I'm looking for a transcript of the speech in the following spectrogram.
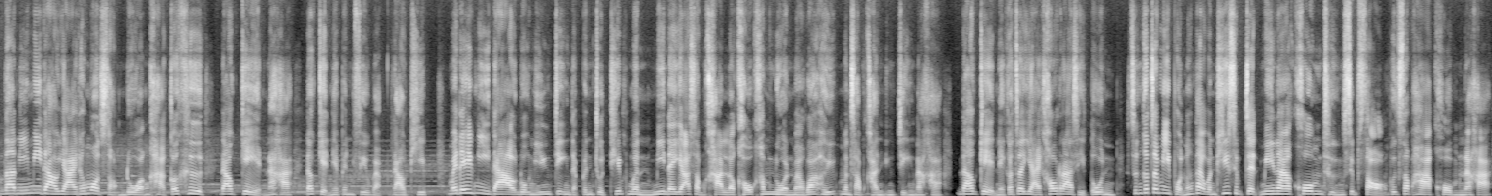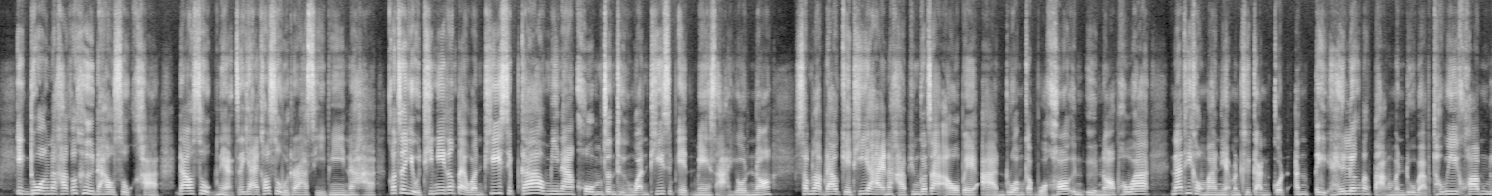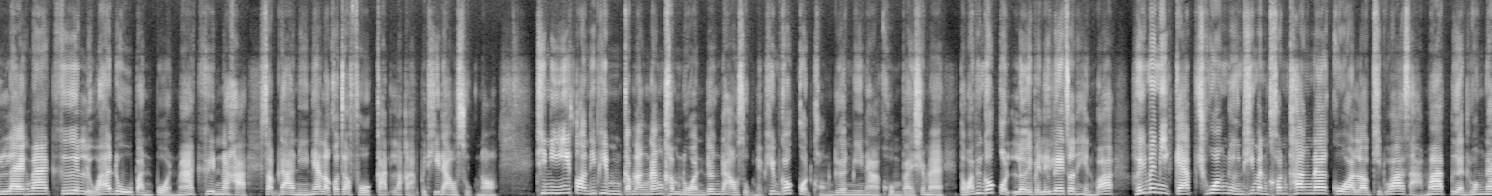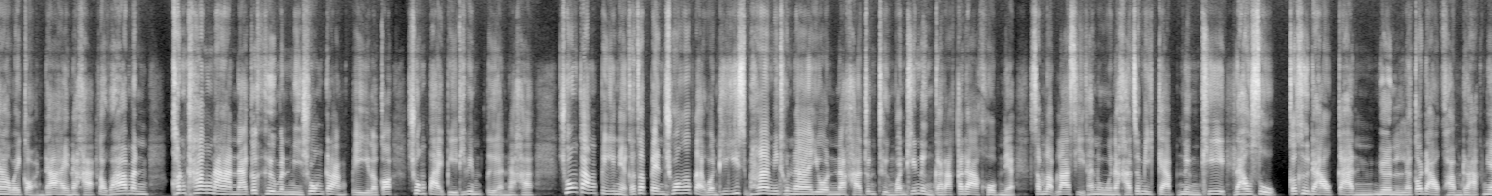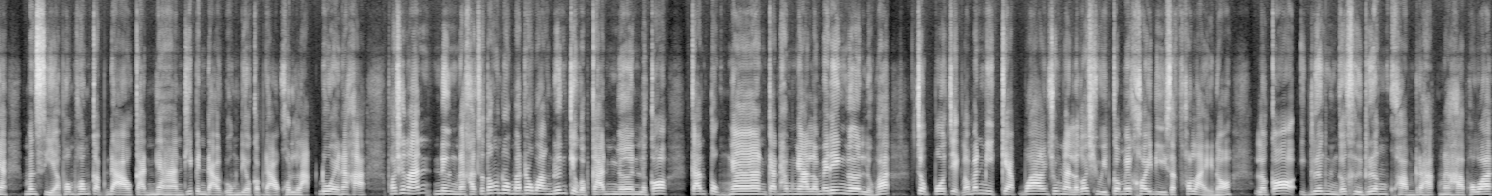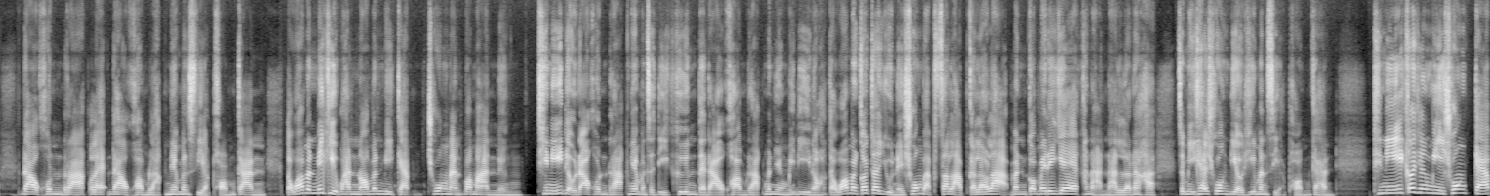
สัปดาห์นี้มีดาวย้ายทั้งหมด 2 ดวงค่ะ ก็คือดาวเกตุนะคะ ดาวเกตเนี่ยเป็น feel แบบดาวทิพย์ไม่ได้มีดาวดวงนี้จริง ๆ แต่เป็นจุดที่เหมือนมีนัยยะสำคัญแล้วเขาคำนวณมาว่าเฮ้ยมันสำคัญจริง ๆนะคะ ดาวเกตุเนี่ยก็จะย้ายเข้าราศีตุลย์ซึ่งก็จะมีผลตั้งแต่วันที่ 17 มีนาคมถึง 12 พฤษภาคมนะคะ อีกดวงนะคะก็คือดาวศุกร์ค่ะ ดาวศุกร์เนี่ยจะย้ายเข้าสู่ราศีมีนนะคะ ก็จะอยู่ที่นี่ตั้งแต่วันที่ 19 มีนาคมจนถึงวันที่ 11 เมษายนเนาะสำหรับดาวเกตที่ย้ายนะคะพิมก็จะเอาไปอ่านรวมกับหัวข้ออื่นๆเนาะเพราะว่าหน้าที่ของมันเนี่ยมันคือการกดอันติให้เรื่องต่างๆ มันดูแบบทวีความรุนแรงมากขึ้น หรือว่าดูปั่นป่วนมากขึ้นนะคะ สัปดาห์นี้เนี่ยเราก็จะโฟกัสหลักๆ ไปที่ดาวศุกร์เนาะ ทีนี้ตอนที่พิมพ์กำลังนั่งคำนวณเรื่องดาวศุกร์เนี่ยพิมพ์ก็กดของเดือนมีนาคมไปใช่ไหมแต่ว่าพิมพ์ก็กดเลยไปเรื่อยๆ จนเห็นว่าเฮ้ยไม่มีแกลบช่วงหนึ่งที่มันค่อนข้างน่ากลัว เราคิดว่าสามารถเตือนล่วงหน้าไว้ก่อนได้นะคะ แต่ว่ามันค่อนข้างนานนะก็คือมันมีช่วงกลางปี แล้วก็ช่วงปลายปีที่พิมพ์เตือนนะคะ ช่วงกลางปีเนี่ยก็จะเป็นช่วงตั้งแต่วันที่ 25 มิถุนายนนะคะ จนถึงวันที่ 1 กรกฎาคมเนี่ยสำหรับราศีธนูนะคะ จะมีแกลบหนึ่งที่ดาวศุกร์ ก็คือดาวการเงินและก็ดาวความรักเนี่ยมันเสียพร้อม ๆ กับดาวการงานที่เป็นดาวดวงเดียวกับดาวคนรักด้วยนะคะ เพราะฉะนั้นหนึ่งนะคะจะต้องระมัดระวังเรื่องเกี่ยวกับการเงิน แล้วก็การตกงาน การทำงานแล้วไม่ได้เงินหรือว่าจบโปรเจกต์แล้วมันมีแกลบว่างช่วงนั้น แล้วก็ชีวิตก็ไม่ค่อยดีสักเท่าไหร่เนาะแล้วก็อีกเรื่องหนึ่งก็คือเรื่องความรักนะคะ เพราะว่าดาวคนรักและดาวความรักเนี่ยมันเสียพร้อมกัน แต่ว่ามันไม่กี่วันเนาะมันมีแกลบช่วงนั้นประมาณหนึ่ง ทีนี้เดี๋ยวดาวคนรักเนี่ยมันจะดีขึ้น แต่ดาวความรักมันยังไม่ดีเนาะแต่ว่ามันก็จะอยู่ในช่วงแบบสลับกันแล้วล่ะ มันก็ไม่ได้แย่ขนาดนั้นแล้วนะคะ จะมีแค่ช่วงเดียวที่มันเสียพร้อมกัน ทีนี้ก็ยังมีช่วงแกลบ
